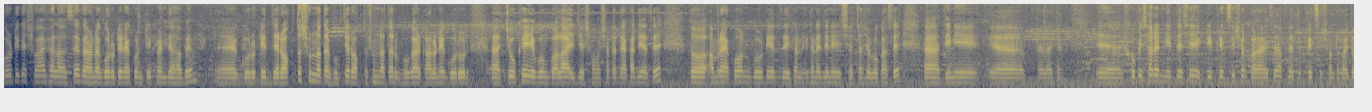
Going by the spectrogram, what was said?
গরুটিকে শোয়ায় ফেলা হচ্ছে কারণ গরুটির এখন ট্রিটমেন্ট দেওয়া হবে। গরুটির যে রক্ত শূন্যতা ভুগছে রক্ত শূন্যতার ভোগার কারণে গরুর চোখে এবং গলায় যে সমস্যাটা দেখা দিয়েছে, তো আমরা এখন গরুটির এখানে এখানে যিনি স্বেচ্ছাসেবক আছে তিনি দেখেন শফি স্যারের নির্দেশে একটি প্রেসক্রিপশন করা হয়েছে। আপনি প্রেসক্রিপশনটা হয়তো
